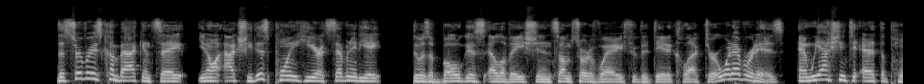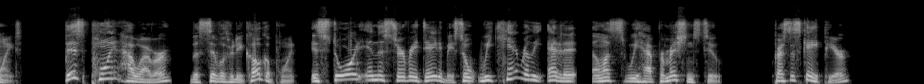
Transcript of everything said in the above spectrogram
The surveyors come back and say, you know, actually this point here at 788, there was a bogus elevation in some sort of way through the data collector or whatever it is, and we actually need to edit the point. This point, however, the Civil 3D COGO point, is stored in the survey database, so we can't really edit it unless we have permissions to. Press escape here,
